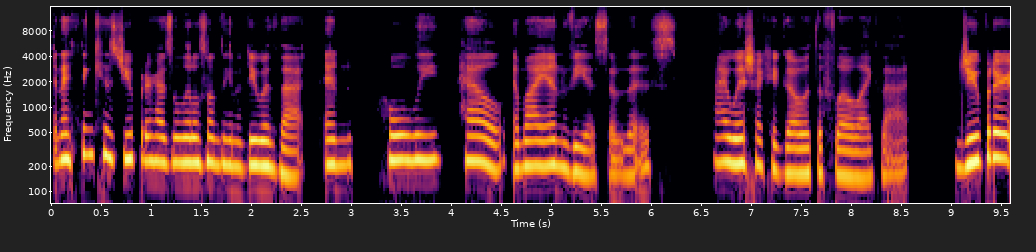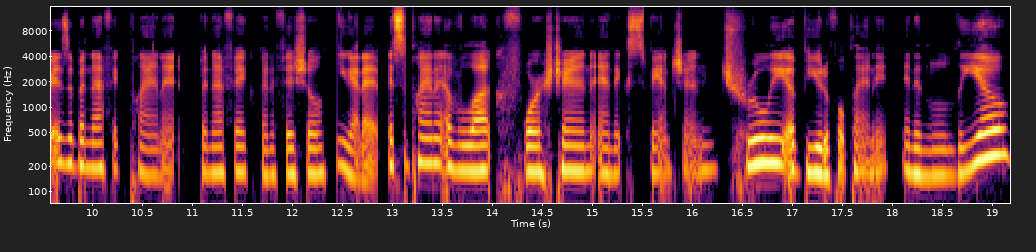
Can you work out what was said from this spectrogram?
And I think his Jupiter has a little something to do with that. And holy hell, am I envious of this. I wish I could go with the flow like that. Jupiter is a benefic planet. Benefic, beneficial, you get it. It's the planet of luck, fortune, and expansion. Truly a beautiful planet. And in Leo,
